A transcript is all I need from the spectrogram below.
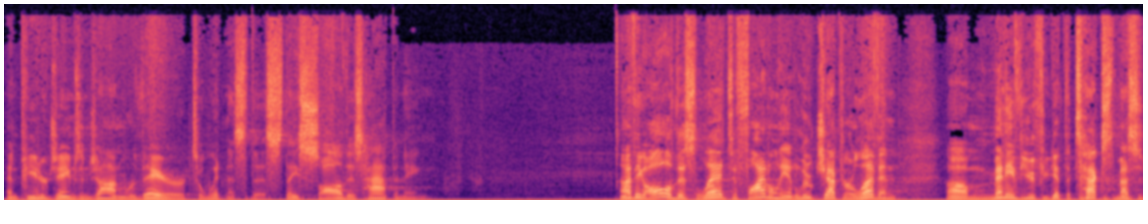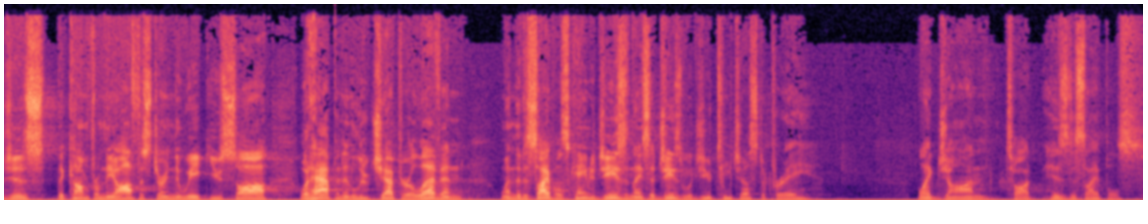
And Peter, James, and John were there to witness this. They saw this happening. And I think all of this led to finally in Luke chapter 11. Um, many of you, if you get the text messages that come from the office during the week, you saw what happened in Luke chapter 11 when the disciples came to Jesus and they said, Jesus, would you teach us to pray like John taught his disciples?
